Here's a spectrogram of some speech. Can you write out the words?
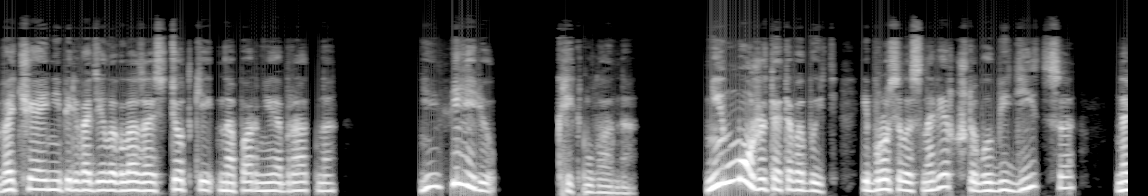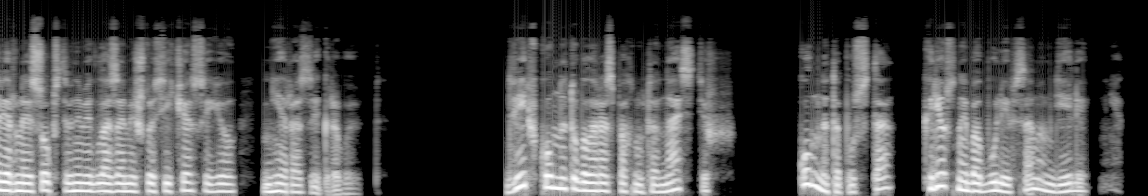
в отчаянии переводила глаза с тетки на парня и обратно. — Не верю! — крикнула она. — Не может этого быть! И бросилась наверх, чтобы убедиться, наверное, собственными глазами, что сейчас ее не разыгрывают. Дверь в комнату была распахнута настежь. Комната пуста, крестной бабули в самом деле нет.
